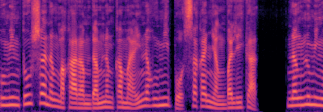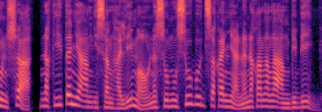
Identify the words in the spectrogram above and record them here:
Huminto siya nang makaramdam ng kamay na humipo sa kanyang balikat. Nang lumingon siya, nakita niya ang isang halimaw na sumusugod sa kanya na nakanganga ang bibig.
